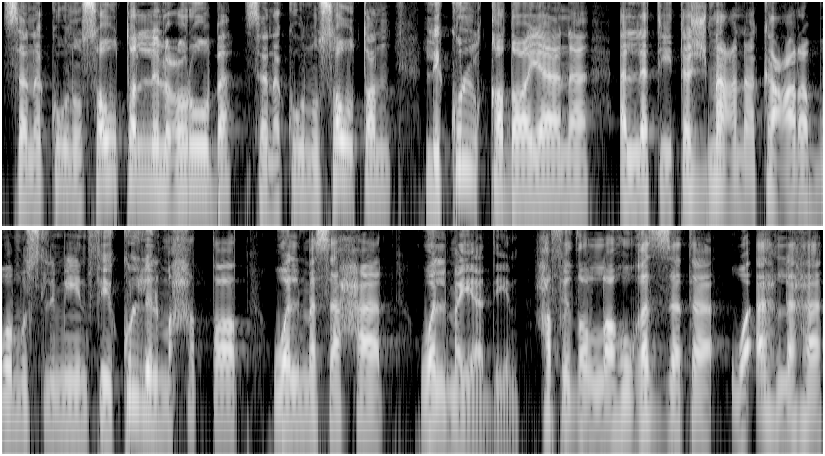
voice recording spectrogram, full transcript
سنكون صوتا للعروبة سنكون صوتا لكل قضايانا التي تجمعنا كعرب ومسلمين في كل المحطات والمساحات والميادين. حفظ الله غزة وأهلها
